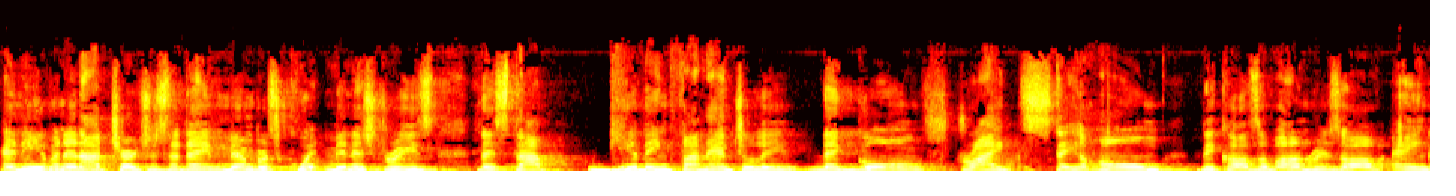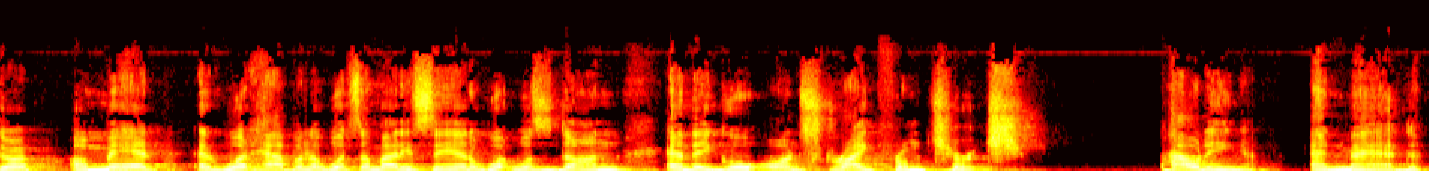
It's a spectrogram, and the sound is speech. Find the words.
And even in our churches today, members quit ministries. They stop giving financially. They go on strike, stay home because of unresolved anger or mad at what happened or what somebody said or what was done. And they go on strike from church, pouting and mad.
